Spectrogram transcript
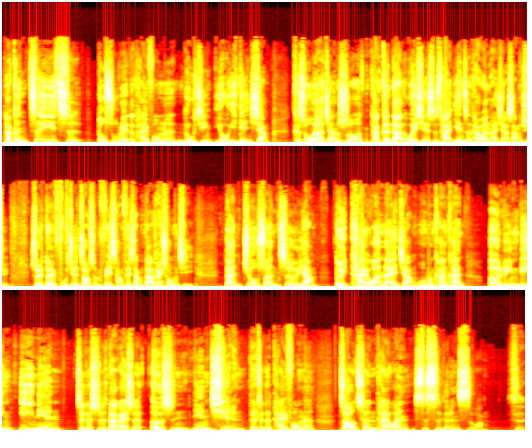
它跟这一次杜苏芮的台风呢路径有一点像。可是我要讲说，它更大的威胁是它沿着台湾海峡上去，所以对福建造成非常非常大的冲击。但就算这样，对台湾来讲，我们看看二零零一年，这个是大概是二十年前的这个台风呢，造成台湾十四个人死亡。是，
